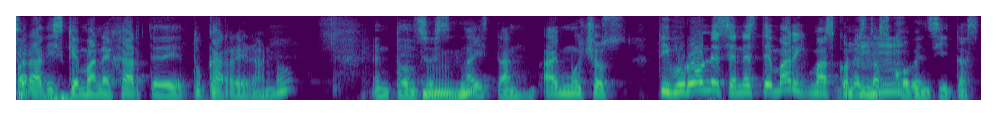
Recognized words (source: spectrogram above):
para disque manejarte de tu carrera, ¿no? Entonces, ahí están. Hay muchos tiburones en este mar y más con estas jovencitas.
